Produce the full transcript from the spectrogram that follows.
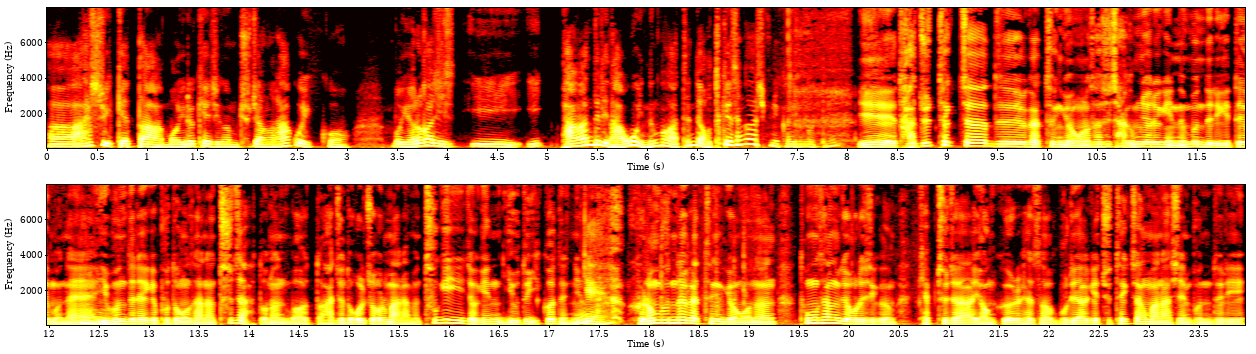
아, 할수 있겠다. 뭐 이렇게 지금 주장을 하고 있고 뭐 여러 가지 이, 이 방안들이 나오고 있는 것 같은데 어떻게 생각하십니까 이런 것들은? 예, 다주택자들 같은 경우는 사실 자금 여력이 있는 분들이기 때문에 음. 이분들에게 부동산은 투자 또는 뭐또 아주 노골적으로 말하면 투기적인 이유도 있거든요. 예. 그런 분들 같은 경우는 통상적으로 지금 갭 투자 연끌을 해서 무리하게 주택 장만하신 분들이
